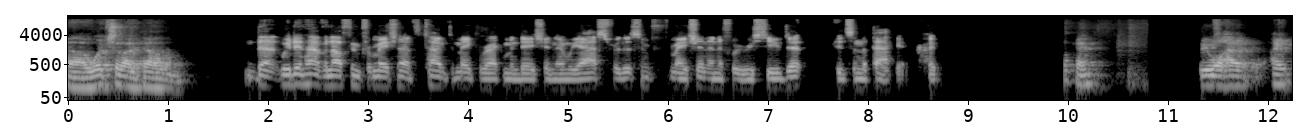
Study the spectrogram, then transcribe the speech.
Uh, what should I tell them? That we didn't have enough information at the time to make a recommendation and we asked for this information and if we received it, it's in the packet, right? Okay. We will have, I,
